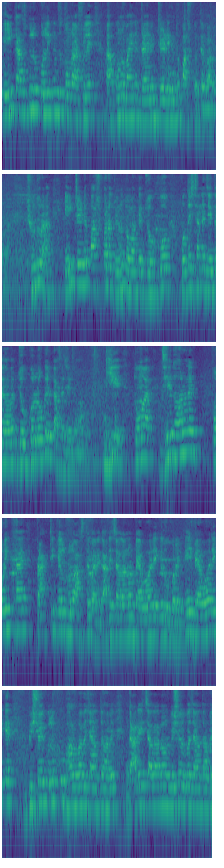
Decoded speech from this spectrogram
এই কাজগুলো করলে কিন্তু তোমরা আসলে কোনো বাহিনীর ড্রাইভিং ট্রেডে কিন্তু পাশ করতে পারব না। সুতরাং এই ট্রেডে পাশ করার জন্য তোমাকে যোগ্য প্রতিষ্ঠানে যেতে হবে, যোগ্য লোকের কাছে যেতে হবে। গিয়ে তোমার যে ধরনের পরীক্ষায় প্র্যাকটিক্যালগুলো আসতে পারে, গাড়ি চালানোর ব্যবহারিকের উপরে। এই ব্যবহারিকের বিষয়গুলো খুব ভালোভাবে জানতে হবে, গাড়ি চালানোর বিষয়ের উপরে জানতে হবে,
